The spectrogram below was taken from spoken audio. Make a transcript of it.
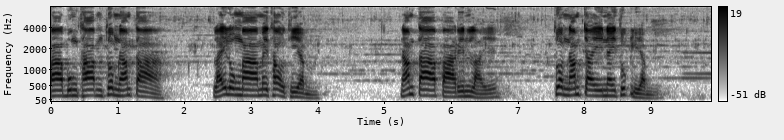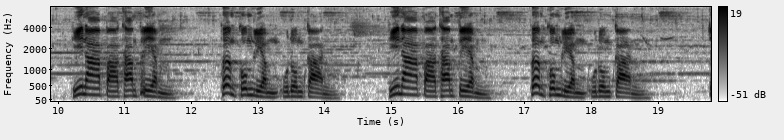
ป่าบุงทามท่วมน้ำตา ไหลลงมาไม่เท่าเทียม น้ำตาป่ารินไหล ท่วมน้ำใจในทุกเหลี่ยมพีนาป่าทามเตรียม เพิ่มคมเหลี่ยมอุดมการณ์พีนาป่าทามเตรียม เพิ่มคมเหลี่ยมอุดมการใจ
